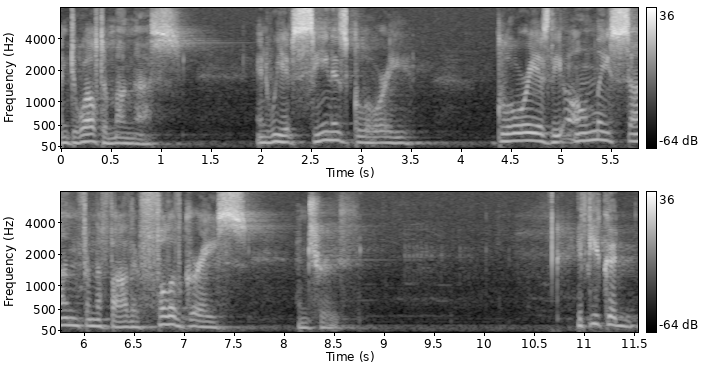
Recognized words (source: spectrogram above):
and dwelt among us. And we have seen his glory. Glory as the only Son from the Father, full of grace and truth. If you could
